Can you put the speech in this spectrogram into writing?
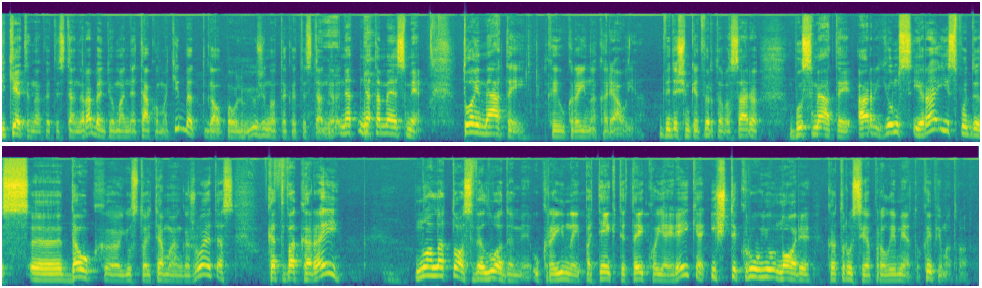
tikėtina, kad jis ten yra, bent jau man neteko matyti, bet gal Pauliu jūs žinote, kad jis ten yra. Net, net tame esmė. Tuoj metai, kai Ukraina kariauja. 24 vasario bus metai. Ar jums yra įspūdis, daug jūs toj temoje angažuojatės, kad vakarai nuolatos vėluodami Ukrainai pateikti tai, ko jai reikia, iš tikrųjų nori, kad Rusija pralaimėtų. Kaip jums atrodo?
